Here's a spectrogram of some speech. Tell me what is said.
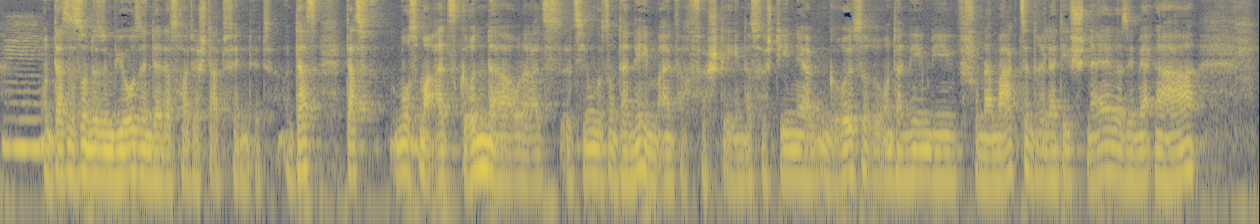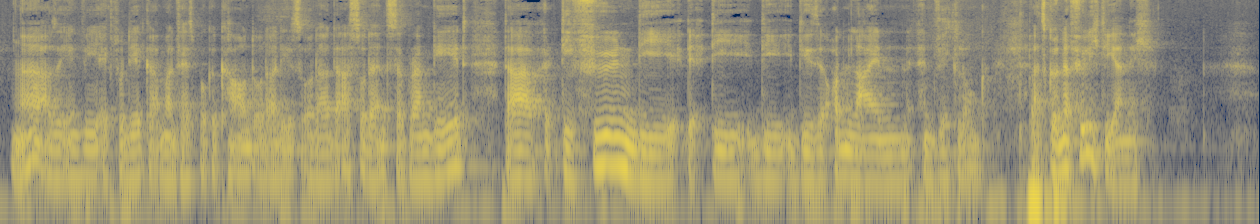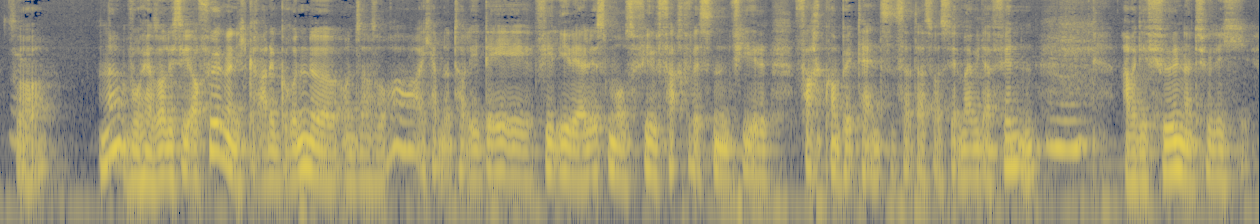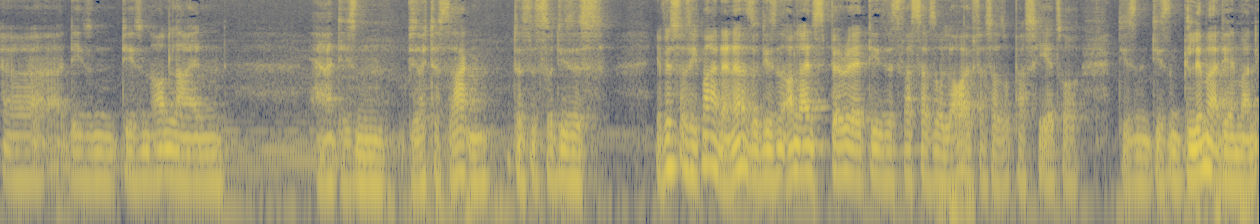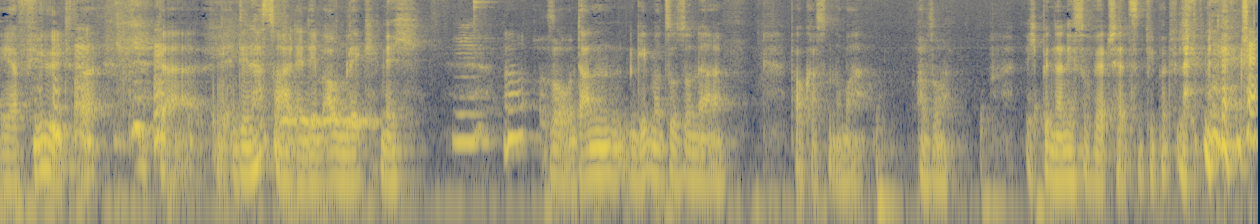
Mhm. Und das ist so eine Symbiose, in der das heute stattfindet. Und das, das muss man als Gründer oder als, als junges Unternehmen einfach verstehen. Das verstehen ja größere Unternehmen, die schon am Markt sind, relativ schnell, dass sie merken, aha, ja, also irgendwie explodiert gerade mein Facebook-Account oder dies oder das oder Instagram geht. Da, die fühlen die, die, die, diese Online-Entwicklung. Als Gründer fühle ich die ja nicht. So. Ja, woher soll ich sie auch fühlen, wenn ich gerade gründe und sage so, oh, ich habe eine tolle Idee, viel Idealismus, viel Fachwissen, viel Fachkompetenz, das ist ja das, was wir immer wieder finden. Mhm. Aber die fühlen natürlich äh, diesen, diesen Online- ja, diesen, wie soll ich das sagen? Das ist so dieses, ihr wisst, was ich meine, ne? So diesen Online-Spirit, dieses, was da so läuft, was da so passiert, so diesen, diesen Glimmer, den man eher fühlt, da, den hast du halt in dem Augenblick nicht. Mhm. Ja, so, und dann geht man zu so einer Baukastennummer. Also, ich bin da nicht so wertschätzend, wie man vielleicht merkt.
